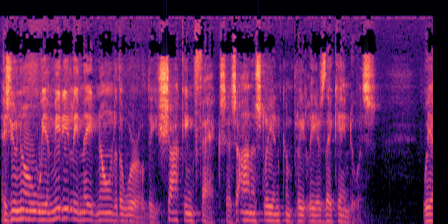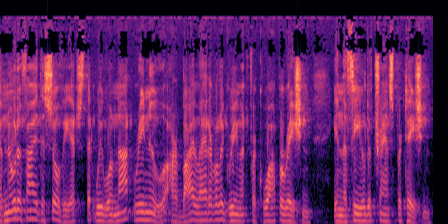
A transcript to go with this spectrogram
As you know, we immediately made known to the world the shocking facts as honestly and completely as they came to us. We have notified the Soviets that we will not renew our bilateral agreement for cooperation in the field of transportation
